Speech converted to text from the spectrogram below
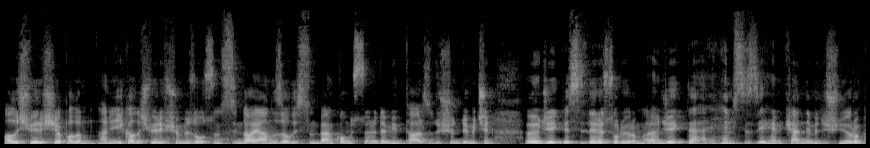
alışveriş yapalım. Hani ilk alışverişimiz olsun. Sizin de ayağınız alışsın. Ben komisyon ödemeyeyim tarzı düşündüğüm için öncelikle sizlere soruyorum. Öncelikle hem sizi hem kendimi düşünüyorum.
